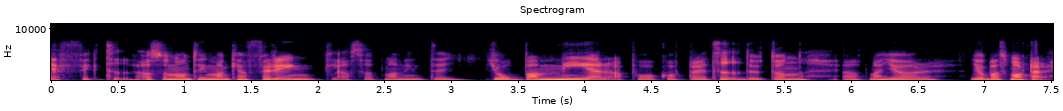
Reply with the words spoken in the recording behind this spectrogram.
effektiv? Alltså någonting man kan förenkla så att man inte jobbar mera på kortare tid utan att man gör, jobbar smartare?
